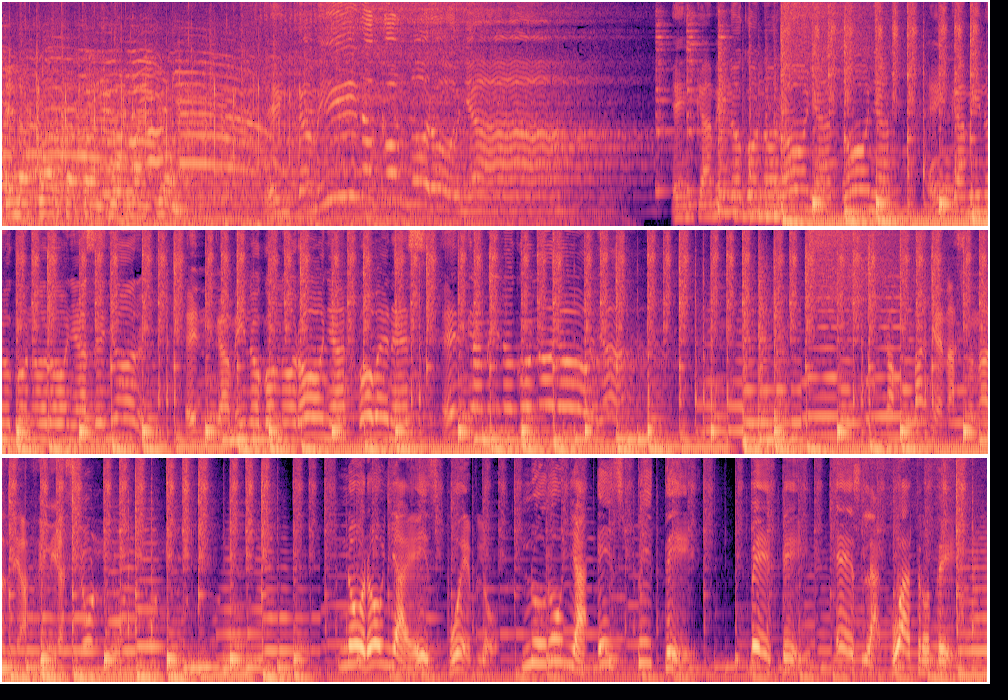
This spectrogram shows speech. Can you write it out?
de la cuarta transformación. En camino con en camino con Noroña, Toña, en camino con Noroña, señor, en camino con Noroña, jóvenes, en camino con Noroña. Campaña Nacional de Afiliación. Noroña es pueblo, Noroña es PT. PT es la 4T.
